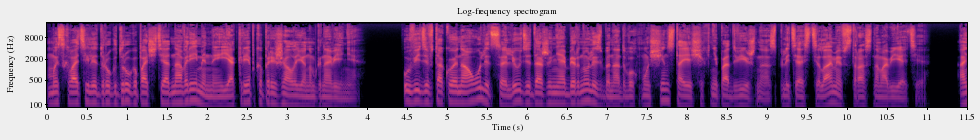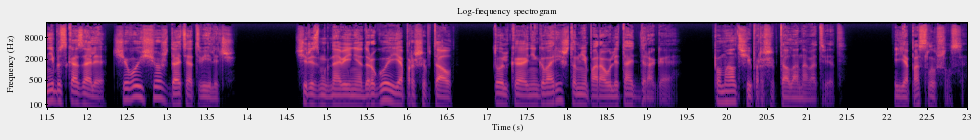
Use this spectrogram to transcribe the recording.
Мы схватили друг друга почти одновременно, и я крепко прижал ее на мгновение. Увидев такое на улице, люди даже не обернулись бы на двух мужчин, стоящих неподвижно, сплетя с телами в страстном объятии. Они бы сказали, чего еще ждать от Виллидж? Через мгновение другое я прошептал, «Только не говори, что мне пора улетать, дорогая». «Помолчи», — прошептала она в ответ. Я послушался.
